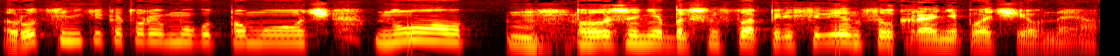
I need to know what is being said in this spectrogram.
родственники, которые могут помочь. Но положение большинства переселенцев крайне плачевное.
